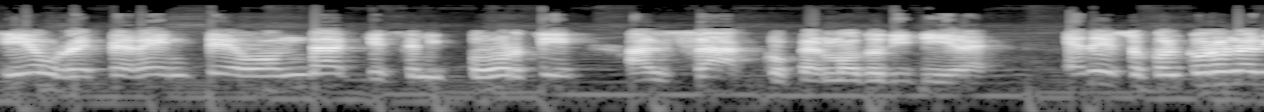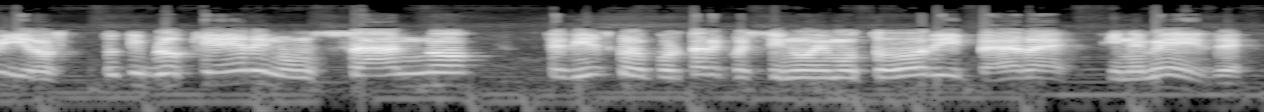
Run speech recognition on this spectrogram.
sia un referente Honda che se li porti al sacco, per modo di dire. E adesso col coronavirus tutti i blocchieri non sanno se riescono a portare questi nuovi motori per fine mese.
